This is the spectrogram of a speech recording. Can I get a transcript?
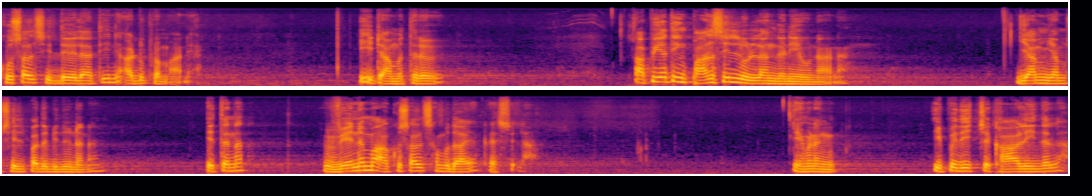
කුසල් සිද්ධ වෙලා තියෙන අඩු ප්‍රමාණයක්. ඊට අමතර අපි ඇතින් පන්සිල් උල්ලංඝනය වුණාන. යම් යම් සිල්පද බිඳුනන එතනත් වෙනම අකුසල් සමුදායක් රැස් වෙලා. එමන ඉපදිච්ච කාලීඉඳලා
